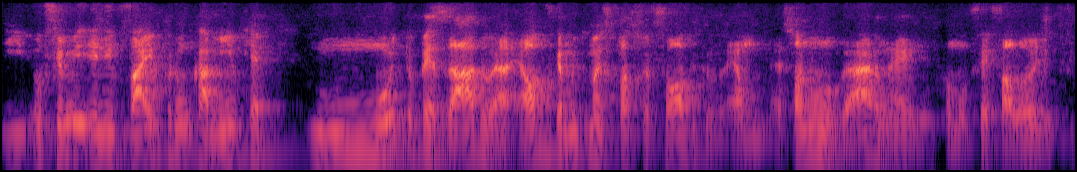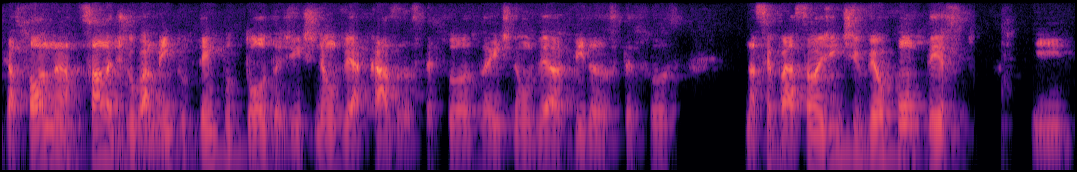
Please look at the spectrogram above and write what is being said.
E o filme ele vai por um caminho que é muito pesado, é, é óbvio que é muito mais claustrofóbico, é, um, é, só num lugar, né? Como o Fê falou, ele fica só na sala de julgamento o tempo todo, a gente não vê a casa das pessoas, a gente não vê a vida das pessoas. Na separação a gente vê o contexto e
